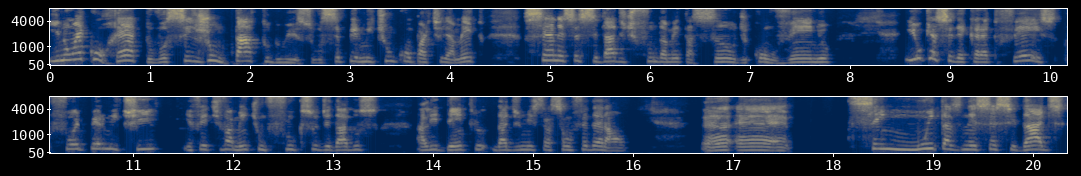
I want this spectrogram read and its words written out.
E não é correto você juntar tudo isso, você permitir um compartilhamento sem a necessidade de fundamentação, de convênio, e o que esse decreto fez foi permitir efetivamente um fluxo de dados ali dentro da administração federal, é, é, sem muitas necessidades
